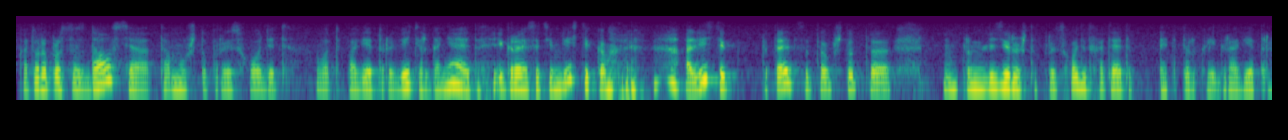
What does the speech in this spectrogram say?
который просто сдался тому, что происходит вот по ветру, ветер гоняет, играя с этим листиком, а листик пытается там что-то проанализировать, что происходит, хотя это это только игра ветра.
